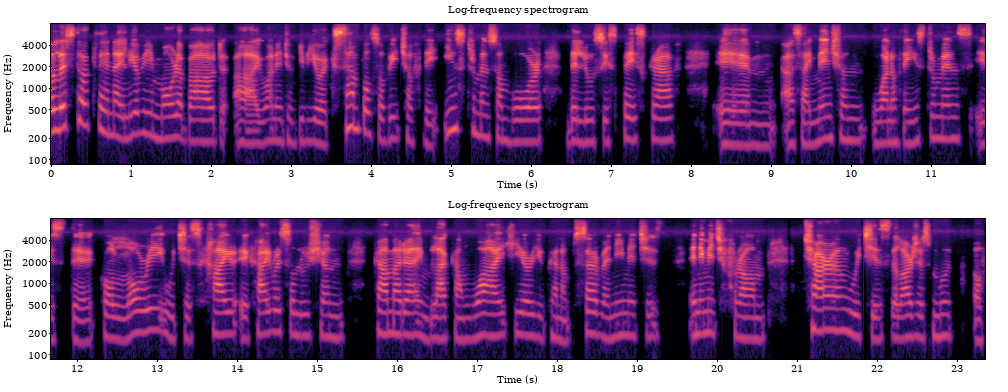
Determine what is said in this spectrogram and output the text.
Well, let's talk then a little bit more about, uh, I wanted to give you examples of each of the instruments on board the Lucy spacecraft. Um, as I mentioned, one of the instruments is the called LORRI, which is high, a high resolution camera in black and white. Here you can observe an image, an image from Charon, which is the largest moon of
